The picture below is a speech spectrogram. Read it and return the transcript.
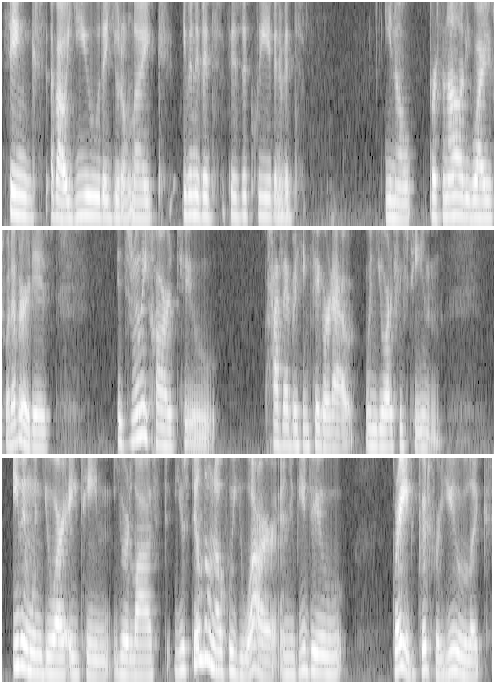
things about you that you don't like, even if it's physically, even if it's, you know, personality wise, whatever it is, it's really hard to have everything figured out when you are 15. Even when you are 18, you're lost. You still don't know who you are. And if you do, great, good for you. Like,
